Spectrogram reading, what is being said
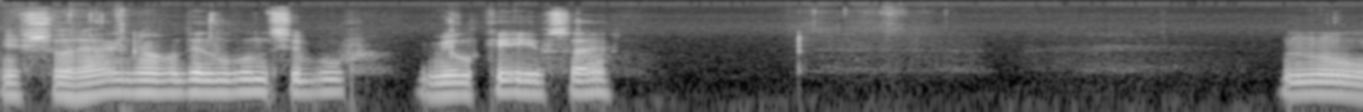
І що, реально один лунці був? Мілкий і все.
